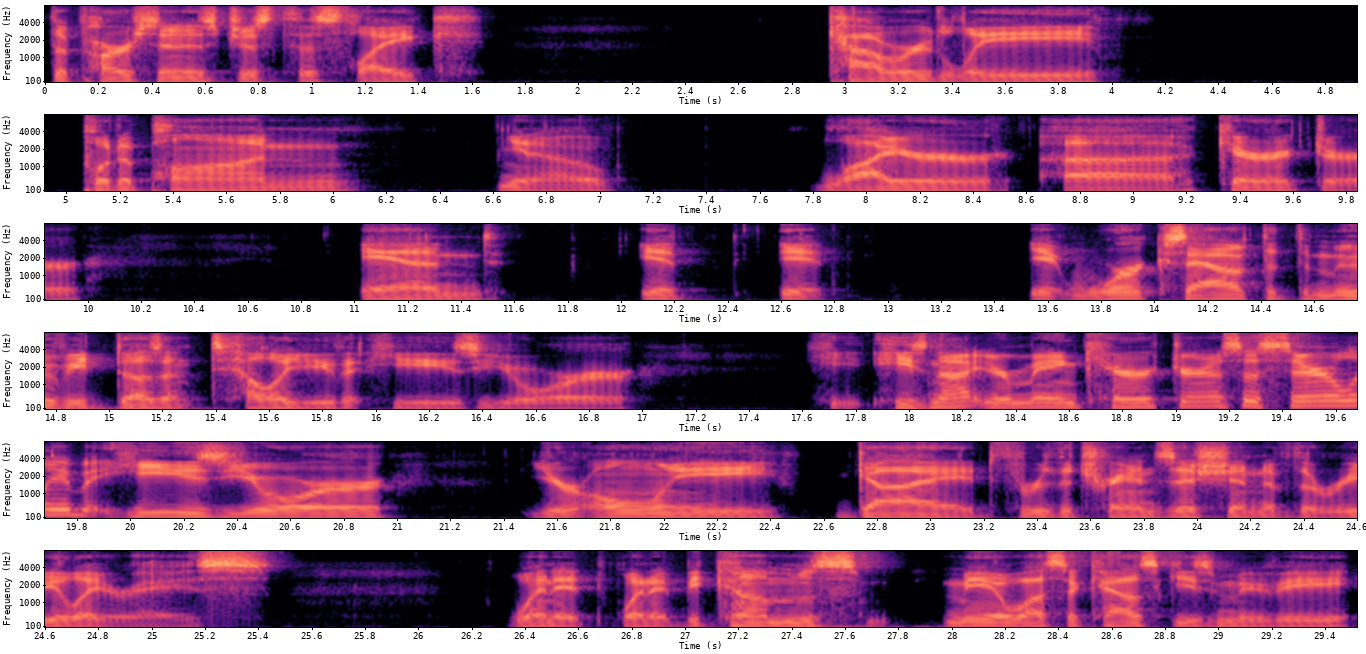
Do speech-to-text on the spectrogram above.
the parson is just this like cowardly put upon you know liar uh character. And it it it works out that the movie doesn't tell you that he's your he, he's not your main character necessarily but he's your your only guide through the transition of the relay race. When it when it becomes Mia Wasikowski's movie,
